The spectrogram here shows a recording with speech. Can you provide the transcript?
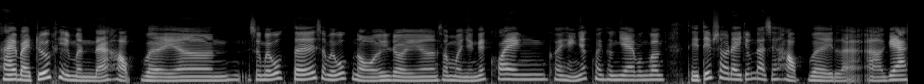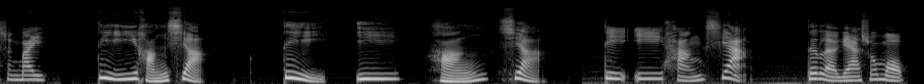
Hai bài trước thì mình đã học về ờ, sân bay quốc tế, sân bay quốc nội rồi ờ, xong rồi những cái khoang khoang hạng nhất, khoang thương gia vân vân. Thì tiếp sau đây chúng ta sẽ học về là à, ga sân bay. 第一航厦，第一航厦， Đi y hãng xa tức là ga số 1.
